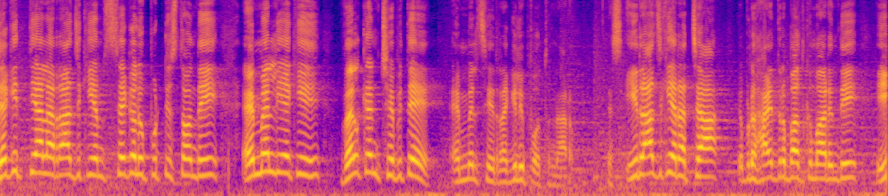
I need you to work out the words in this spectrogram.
జగిత్యాల రాజకీయం సెగలు పుట్టిస్తోంది. ఎమ్మెల్యేకి వెల్కమ్ చెబితే ఎమ్మెల్సీ రగిలిపోతున్నారు. ఈ రాజకీయ రచ్చ ఇప్పుడు హైదరాబాద్కు మారింది. ఈ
